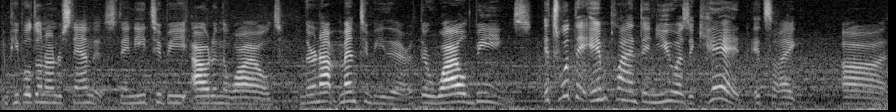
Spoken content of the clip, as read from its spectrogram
And people don't understand this. They need to be out in the wild. They're not meant to be there. They're wild beings. It's what they implant in you as a kid. It's like, uh,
